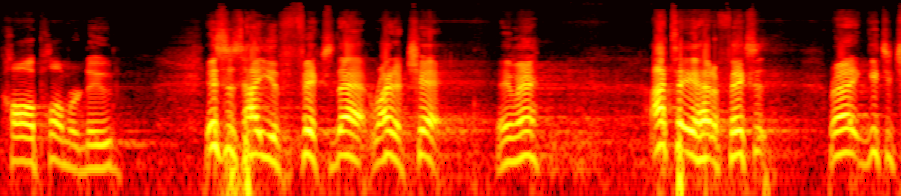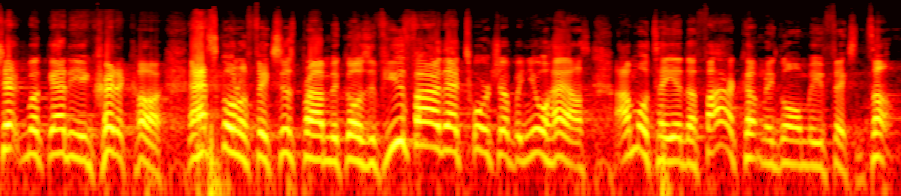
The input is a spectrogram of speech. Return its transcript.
Call a plumber, dude. This is how you fix that. Write a check. Amen. I tell you how to fix it right? Get your checkbook out of your credit card. That's going to fix this problem because if you fire that torch up in your house, I'm going to tell you the fire company going to be fixing something.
